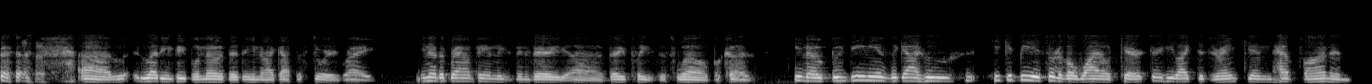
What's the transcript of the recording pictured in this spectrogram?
uh, letting people know that you know I got the story right. You know, the Brown family's been very, uh, very pleased as well because you know, Bundini is a guy who he could be a sort of a wild character. He liked to drink and have fun, and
